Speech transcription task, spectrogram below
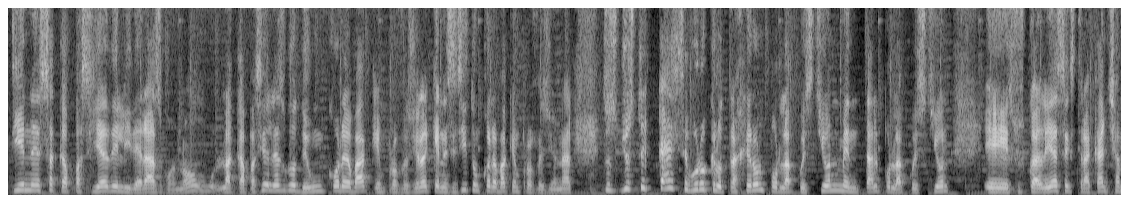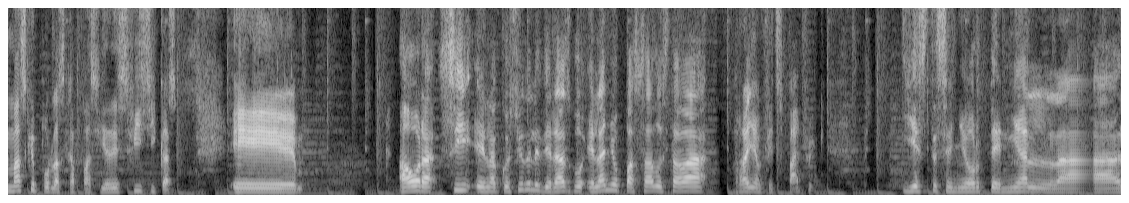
tienes esa capacidad de liderazgo, ¿no? La capacidad de liderazgo de un coreback en profesional que necesita un coreback en profesional. Entonces, yo estoy casi seguro que lo trajeron por la cuestión mental, por la cuestión, eh, sus cualidades extracancha, más que por las capacidades físicas. Eh, ahora, sí, en la cuestión de liderazgo, el año pasado estaba Ryan Fitzpatrick y este señor tenía la,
